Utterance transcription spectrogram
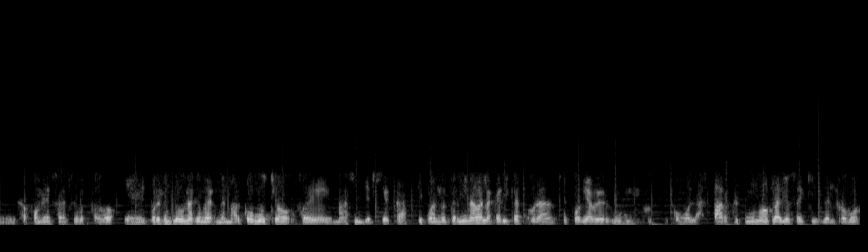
eh, japonesas, sobre todo. Eh, por ejemplo, una que me, marcó mucho fue Massinger Z, que cuando terminaba la caricatura se podía ver un, como las partes, como unos rayos X del robot.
